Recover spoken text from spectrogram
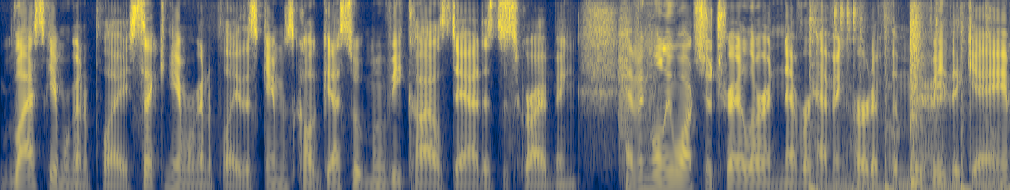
Last game we're going to play. Second game we're going to play. This game is called Guess What Movie Kyle's Dad is Describing. Having only watched the trailer and never having heard of the movie, the game.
